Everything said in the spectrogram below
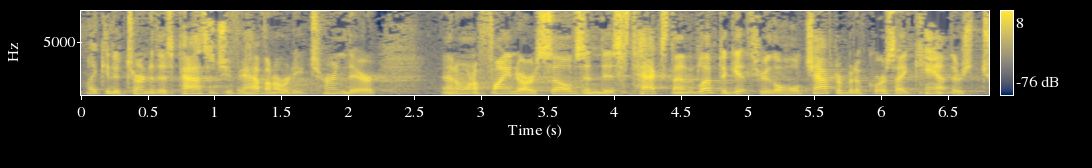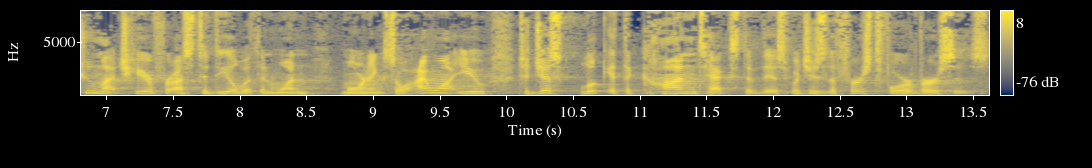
I'd like you to turn to this passage if you haven't already turned there and I want to find ourselves in this text. And I'd love to get through the whole chapter, but of course I can't. There's too much here for us to deal with in one morning. So I want you to just look at the context of this, which is the first four verses.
